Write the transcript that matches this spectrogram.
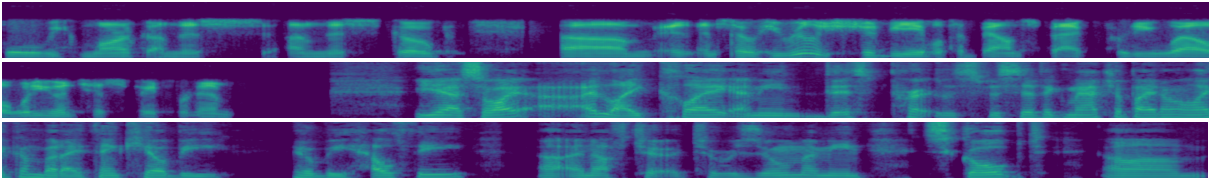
four week mark on this on this scope. Um, and, and so he really should be able to bounce back pretty well. What do you anticipate for him? Yeah, so I I like Clay. I mean, this specific matchup I don't like him, but I think he'll be he'll be healthy uh, enough to to resume. I mean, scoped um,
